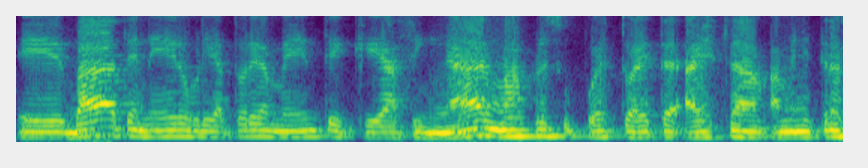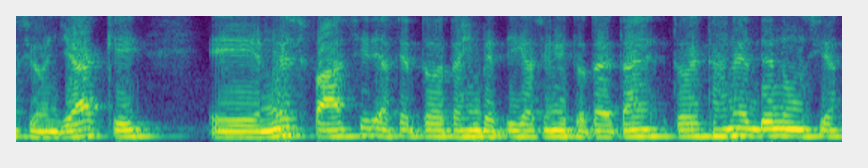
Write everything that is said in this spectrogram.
eh, va a tener obligatoriamente que asignar más presupuesto a esta, a esta administración, ya que no es fácil hacer todas estas investigaciones y todas estas, todas estas denuncias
